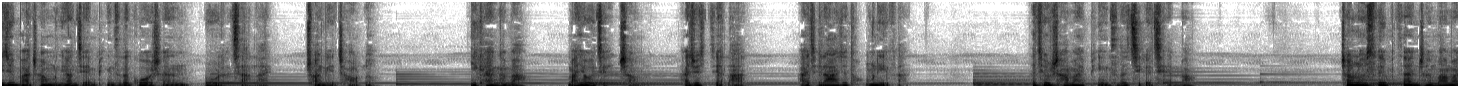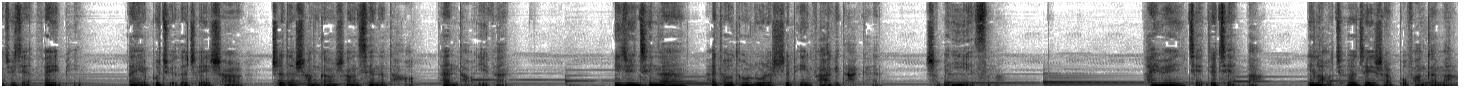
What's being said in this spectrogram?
军把丈母娘捡瓶子的过程录了下来，传给赵乐：“你看看吧，妈又捡上了，还去捡垃，还去垃圾桶里翻。他就差卖瓶子的几个钱吗？”赵乐虽不赞成妈妈去捡废品，但也不觉得这事儿值得上纲上线的讨探讨一番。李军竟然还偷偷录了视频发给他看，什么意思嘛？他愿意捡就捡吧，你老揪着这事儿不放干嘛？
